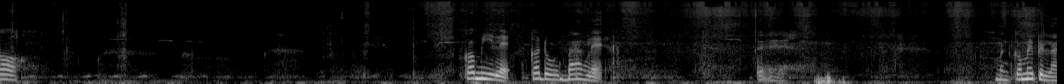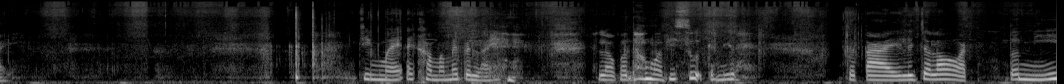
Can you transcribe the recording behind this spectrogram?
ก็ ก็มีแหละ ก็โดนบ้างแหละ แต่ มันก็ไม่เป็นไร จริงไหมไอ้คำว่าไม่เป็นไร เราก็ต้องมาพิสูจน์กันนี่แหละ จะตายหรือจะรอด ต้นนี้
